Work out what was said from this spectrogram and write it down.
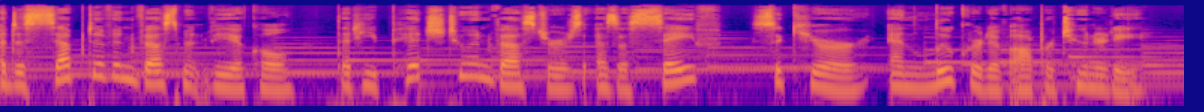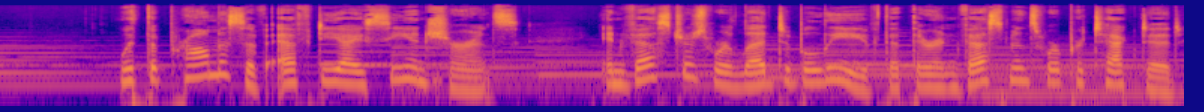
a deceptive investment vehicle that he pitched to investors as a safe, secure, and lucrative opportunity. With the promise of FDIC insurance, investors were led to believe that their investments were protected,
